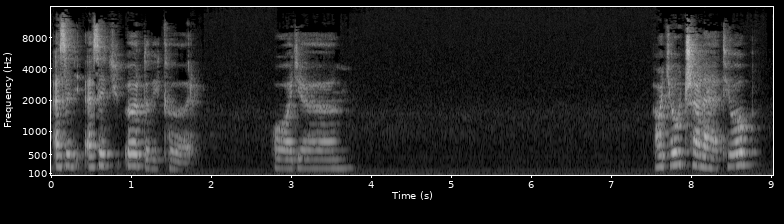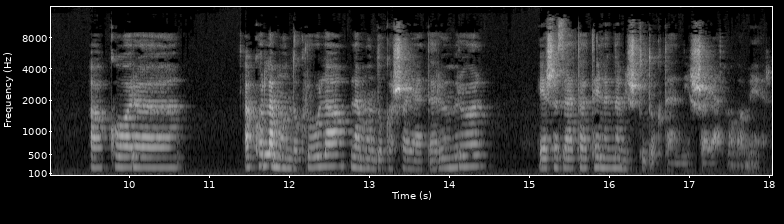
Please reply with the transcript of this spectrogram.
ez egy, ez egy ördögi kör, hogy hogyha úgyse lehet jobb, akkor, akkor lemondok róla, lemondok a saját erőmről, és ezáltal tényleg nem is tudok tenni saját magamért.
